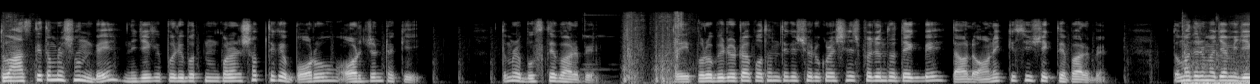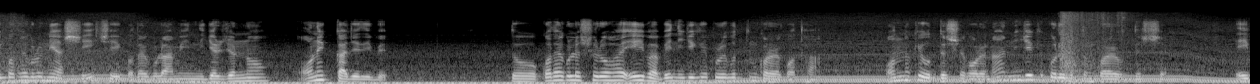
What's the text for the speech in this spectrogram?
তো আজকে তোমরা শুনবে নিজেকে পরিবর্তন করার সব থেকে বড় অর্জনটা কি? তোমরা বুঝতে পারবে। তো এই পুরো ভিডিওটা প্রথম থেকে শুরু করে শেষ পর্যন্ত দেখবে, তাহলে অনেক কিছুই শিখতে পারবে। তোমাদের মাঝে আমি যেই কথাগুলো নিয়ে আসছি, সেই কথাগুলো আমি নিজের জন্য অনেক কাজে দিবে। তো কথাগুলো শুরু হয় এইভাবে, নিজেকে পরিবর্তন করার কথা। অন্যকে উদ্দেশ্য করে না, নিজেকে পরিবর্তন করার উদ্দেশ্যে। এই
